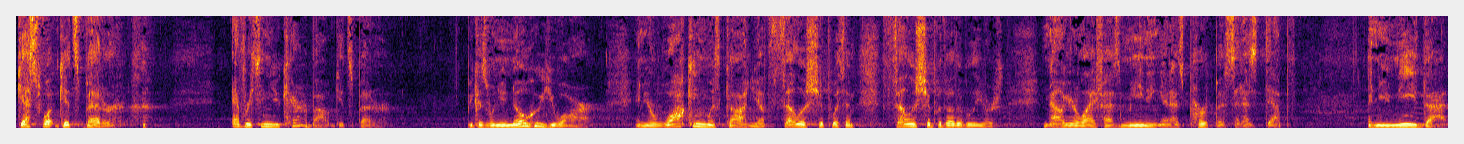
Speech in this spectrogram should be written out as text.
guess what gets better? Everything you care about gets better. Because when you know who you are and you're walking with God, you have fellowship with Him, fellowship with other believers, now your life has meaning, it has purpose, it has depth. And you need that.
